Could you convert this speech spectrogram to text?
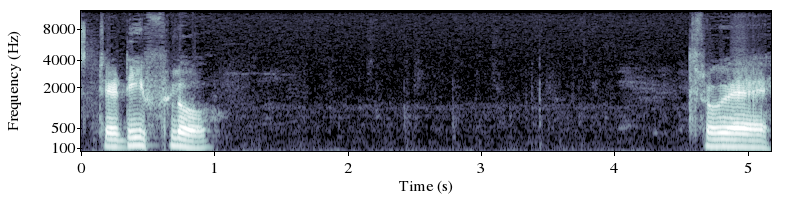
steady flow through a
